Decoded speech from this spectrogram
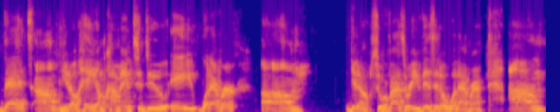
that um, you know, hey, I'm coming to do a whatever. Um, you know, supervisory visit or whatever. Um,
